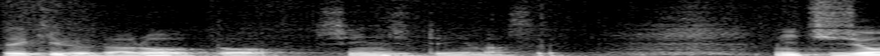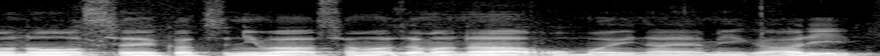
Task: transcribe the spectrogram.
できるだろうと信じています。日常の生活にはさまざまな思い悩みがあり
